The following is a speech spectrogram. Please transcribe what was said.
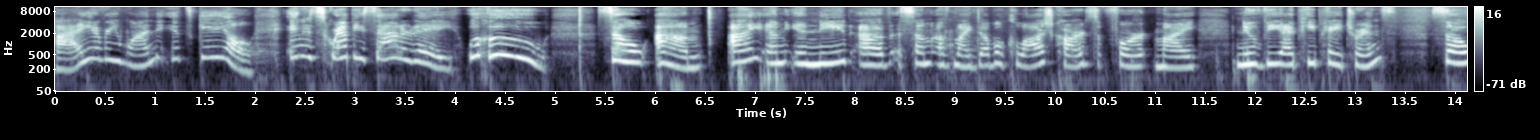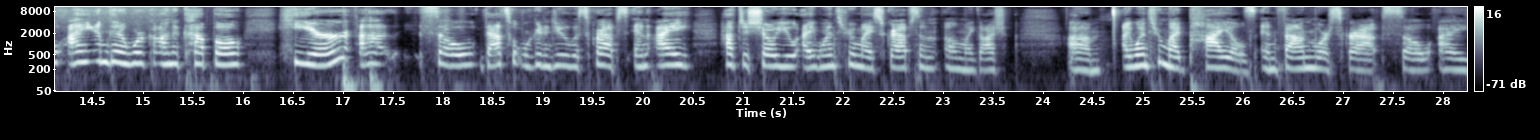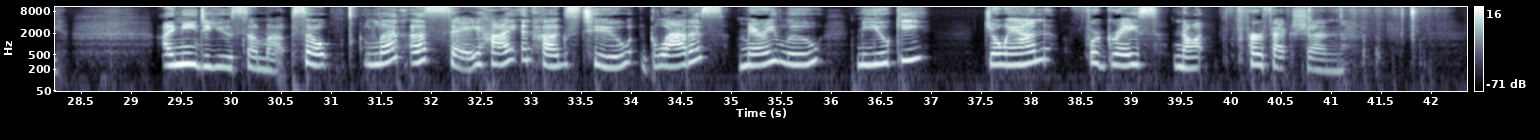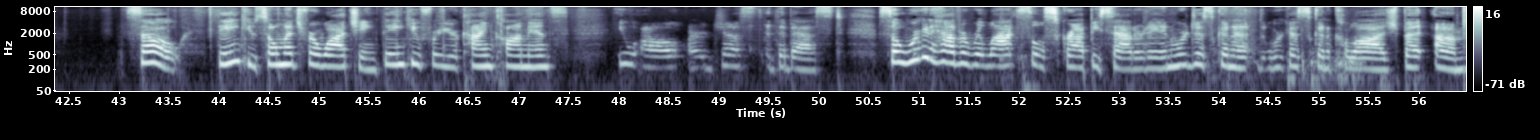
Hi everyone, it's Gayle, and it's Scrappy Saturday. Woohoo! So, um, I am in need of some of my double collage cards for my new VIP patrons. So, I am going to work on a couple here. Uh, so that's what we're going to do with scraps. And I have to show you, I went through my scraps and oh my gosh, um, I went through my piles and found more scraps. So I I need to use some up. So let us say hi and hugs to Gladys, Mary Lou, Miyuki, Joanne for grace, not perfection. So thank you so much for watching. Thank you for your kind comments. You all are just the best. So we're to have a relaxed little scrappy Saturday and we're just to, we're just to collage. But, um,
